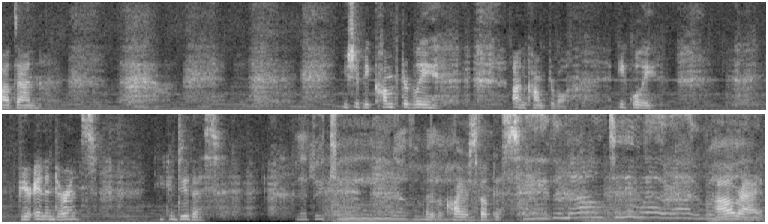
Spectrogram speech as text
Well done. You should be comfortably uncomfortable, equally. If you're in endurance, you can do this. But it requires focus. All right.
